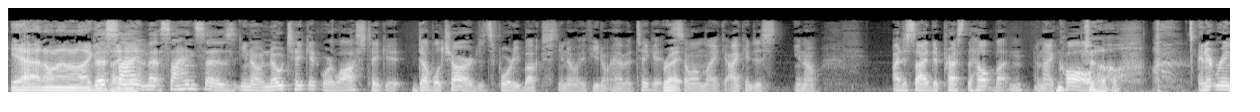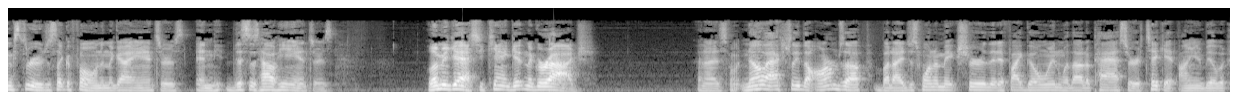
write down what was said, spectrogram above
yeah, I don't, I don't like that this sign idea. that sign says you know no ticket or lost ticket double charge it's 40 bucks you know if you don't have a ticket Right. so i'm like i can just you know i decided to press the help button and i call. and it rings through just like a phone and the guy answers and this is how he answers let me guess you can't get in the garage and i just went no actually the arm's up but i just want to make sure that if i go in without a pass or a ticket i'm going to be able to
